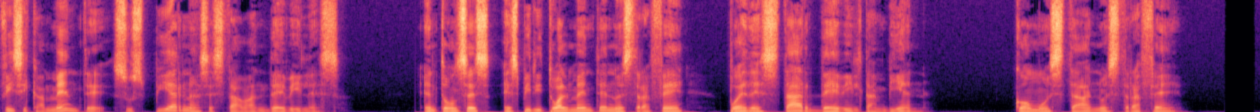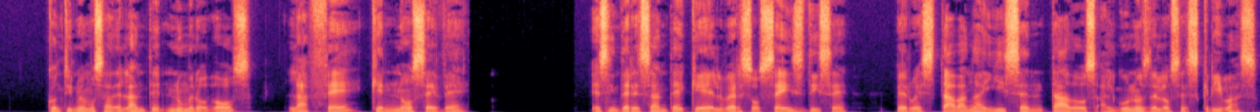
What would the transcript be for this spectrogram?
físicamente sus piernas estaban débiles. Entonces, espiritualmente nuestra fe puede estar débil también. ¿Cómo está nuestra fe? Continuemos adelante. Número 2. La fe que no se ve. Es interesante que el verso 6 dice, pero estaban allí sentados algunos de los escribas.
